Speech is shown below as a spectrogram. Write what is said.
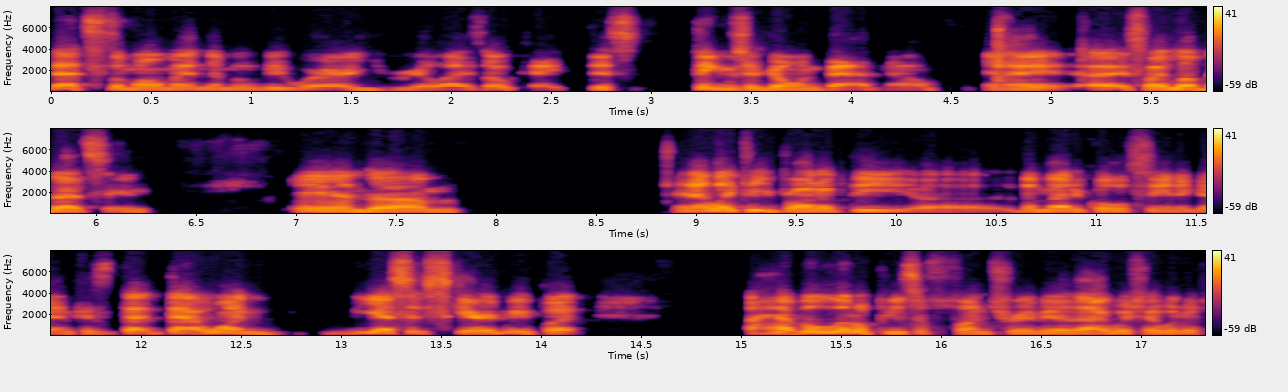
that's the moment in the movie where you realize okay this things are going bad now, and I, I so I love that scene, and um and I like that you brought up the uh, the medical scene again because that that one yes it scared me, but I have a little piece of fun trivia that I wish I would have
